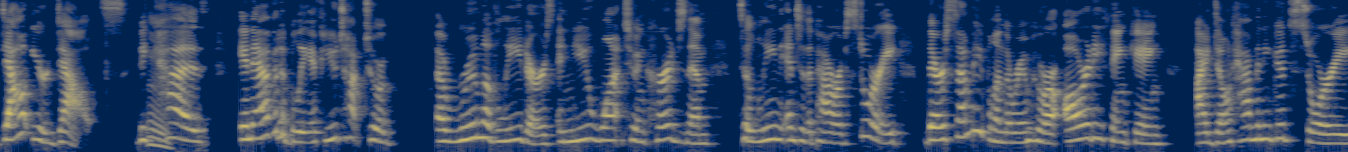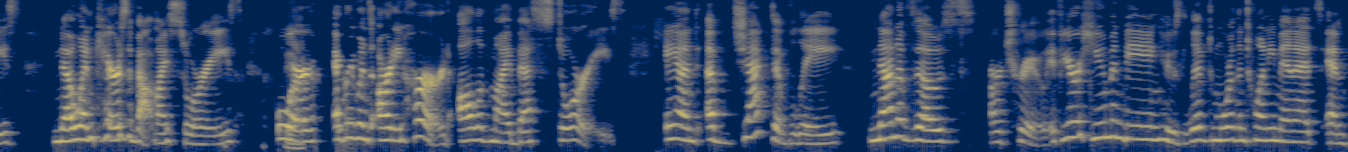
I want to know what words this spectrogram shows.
doubt your doubts mm. because mm. inevitably if you talk to a, a room of leaders and you want to encourage them to lean into the power of story there are some people in the room who are already thinking i don't have any good stories no one cares about my stories or yeah. everyone's already heard all of my best stories and objectively, none of those are true. If you're a human being who's lived more than 20 minutes and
